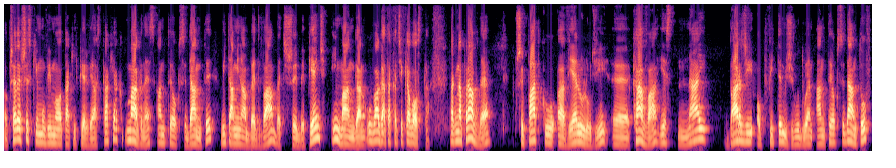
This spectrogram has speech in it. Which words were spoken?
No przede wszystkim mówimy o takich pierwiastkach jak magnez, antyoksydanty, witamina B2, B3, B5 i mangan. Uwaga, taka ciekawostka. Tak naprawdę w przypadku e, wielu ludzi kawa jest naj bardziej obfitym źródłem antyoksydantów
